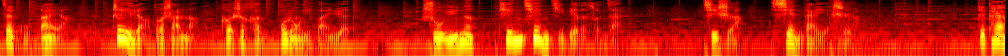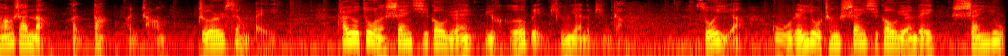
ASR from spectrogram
在古代呀。这两座山呢，可是很不容易翻越的，属于呢天堑级别的存在。其实啊，现代也是啊。这太行山呢很大很长，折而向北，它又做了山西高原与河北平原的屏障，所以啊，古人又称山西高原为山右。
